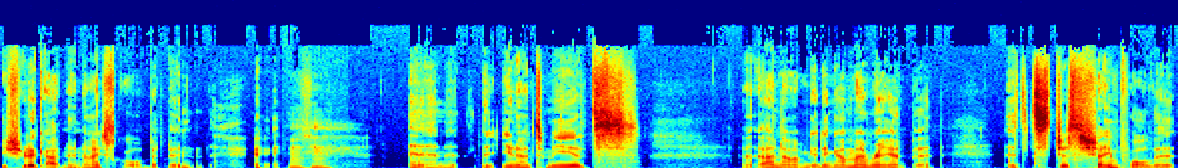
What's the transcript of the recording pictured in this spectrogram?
you should have gotten in high school but didn't? Mm-hmm. And, you know, to me, it's, I know I'm getting on my rant, but it's just shameful that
